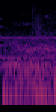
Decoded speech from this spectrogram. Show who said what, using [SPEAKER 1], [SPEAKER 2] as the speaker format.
[SPEAKER 1] you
